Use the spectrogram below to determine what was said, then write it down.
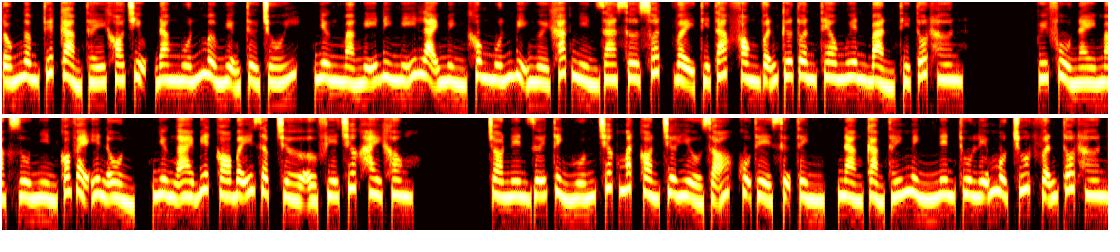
Tống ngâm tuyết cảm thấy khó chịu đang muốn mở miệng từ chối, nhưng mà nghĩ đi nghĩ lại mình không muốn bị người khác nhìn ra sơ suất vậy thì tác phong vẫn cứ tuân theo nguyên bản thì tốt hơn. Quý phủ này mặc dù nhìn có vẻ yên ổn, nhưng ai biết có bẫy dập chờ ở phía trước hay không. Cho nên dưới tình huống trước mắt còn chưa hiểu rõ cụ thể sự tình, nàng cảm thấy mình nên thu liễm một chút vẫn tốt hơn.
